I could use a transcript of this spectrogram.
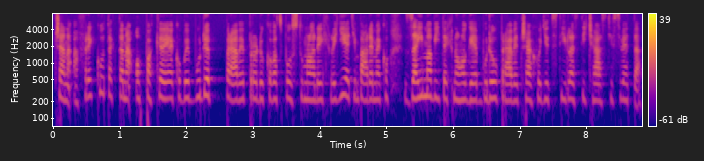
třeba na Afriku, tak ta naopak jakoby bude právě produkovat spoustu mladých lidí a tím pádem jako zajímavé technologie budou právě třeba chodit z téhle z té části světa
